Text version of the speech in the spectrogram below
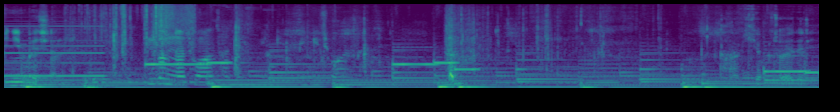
흰인 패션 이건 너 좋아하는 사진. 민기 좋아하는 사진. 다 귀엽죠 애들이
